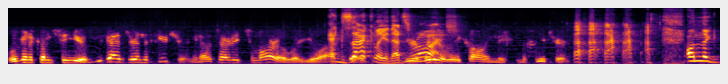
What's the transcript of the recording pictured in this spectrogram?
we're going to come see you. You guys are in the future. You know, it's already tomorrow where you are. Exactly, so that's you're right. You're literally calling me from the future. On the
